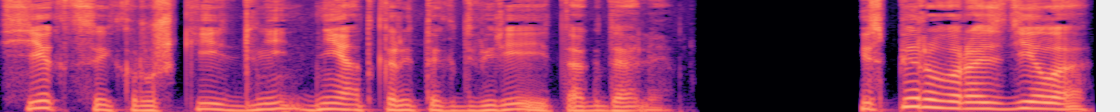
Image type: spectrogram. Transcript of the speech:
Секции, кружки, дни открытых дверей и так далее. Из первого раздела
